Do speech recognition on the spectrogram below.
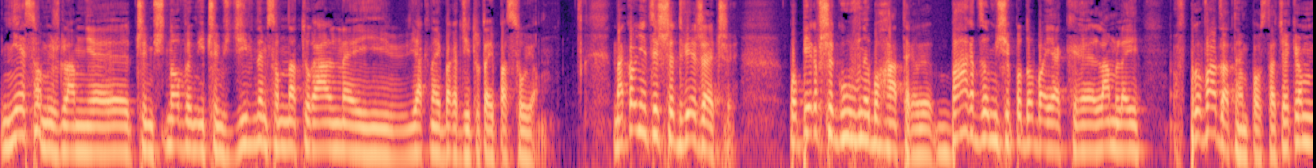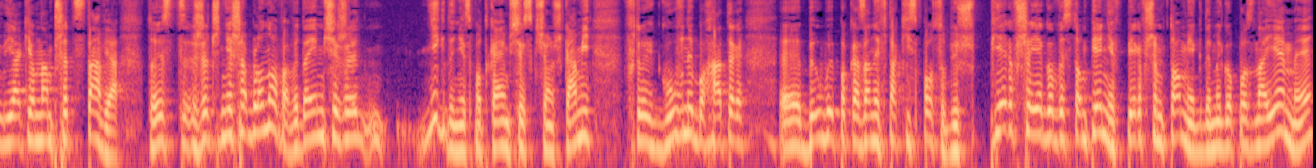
nie są już dla mnie czymś nowym i czymś dziwnym, są naturalne i jak najbardziej tutaj pasują. Na koniec jeszcze dwie rzeczy. Po pierwsze, główny bohater. Bardzo mi się podoba, jak Lamley wprowadza tę postać, jak ją, jak ją nam przedstawia. To jest rzecz nieszablonowa. Wydaje mi się, że nigdy nie spotkałem się z książkami, w których główny bohater e, byłby pokazany w taki sposób. Już pierwsze jego wystąpienie w pierwszym tomie, gdy my go poznajemy,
